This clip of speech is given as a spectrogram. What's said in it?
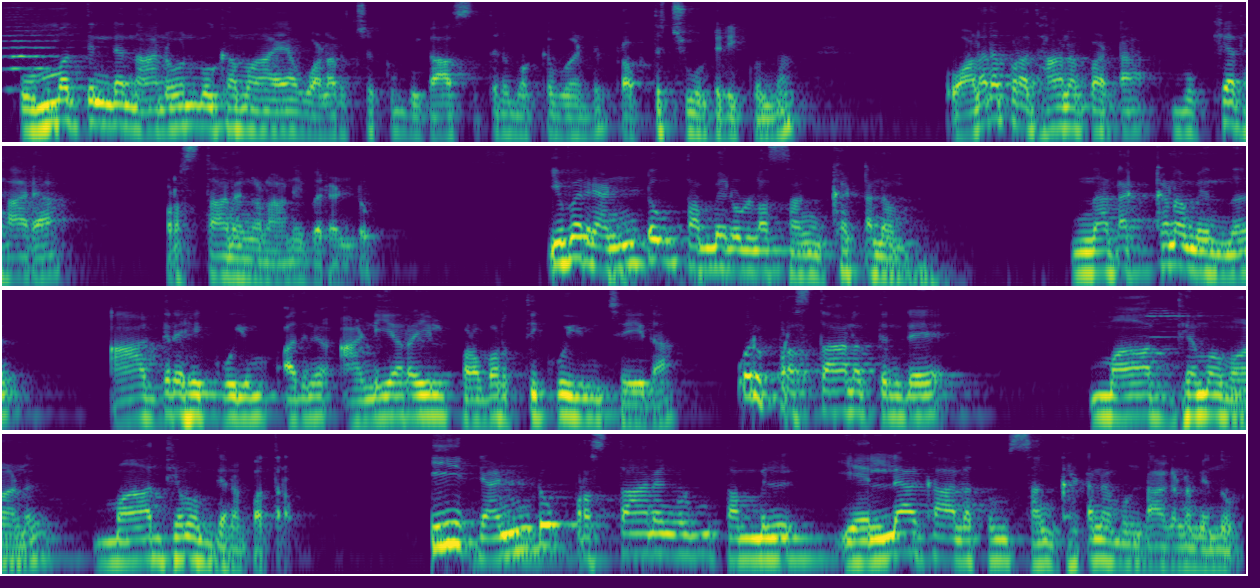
ഉമ്മത്തിന്റെ നാനോന്മുഖമായ വളർച്ചയ്ക്കും വികാസത്തിനുമൊക്കെ വേണ്ടി പ്രവർത്തിച്ചുകൊണ്ടിരിക്കുന്ന വളരെ പ്രധാനപ്പെട്ട മുഖ്യധാര പ്രസ്ഥാനങ്ങളാണ് ഇവ രണ്ടും. ഇവ രണ്ടും തമ്മിലുള്ള സംഘട്ടനം നടക്കണമെന്ന് ആഗ്രഹിക്കുകയും അതിന് അണിയറയിൽ പ്രവർത്തിക്കുകയും ചെയ്ത ഒരു പ്രസ്ഥാനത്തിന്റെ മാധ്യമമാണ് മാധ്യമം ദിനപത്രം. ഈ രണ്ടു പ്രസ്ഥാനങ്ങളും തമ്മിൽ എല്ലാ കാലത്തും സംഘടനമുണ്ടാകണമെന്നും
